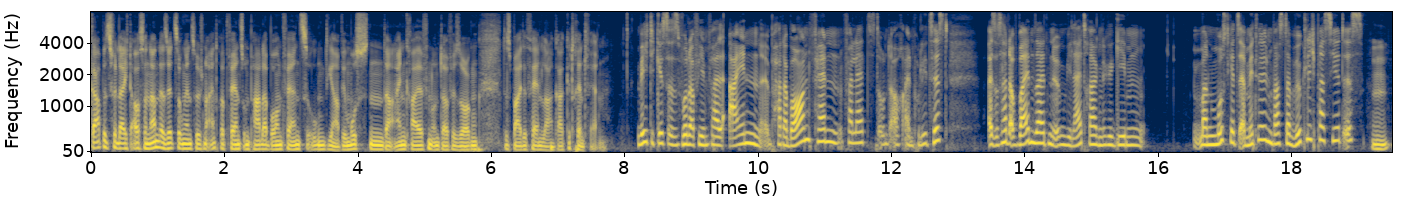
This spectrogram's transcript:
gab es vielleicht Auseinandersetzungen zwischen Eintracht-Fans und Paderborn-Fans und ja, wir mussten da eingreifen und dafür sorgen, dass beide Fanlager getrennt werden. Wichtig ist, es wurde auf jeden Fall ein Paderborn-Fan verletzt und auch ein Polizist. Also es hat auf beiden Seiten irgendwie Leidtragende gegeben. Man muss jetzt ermitteln, was da wirklich passiert ist. Hm.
